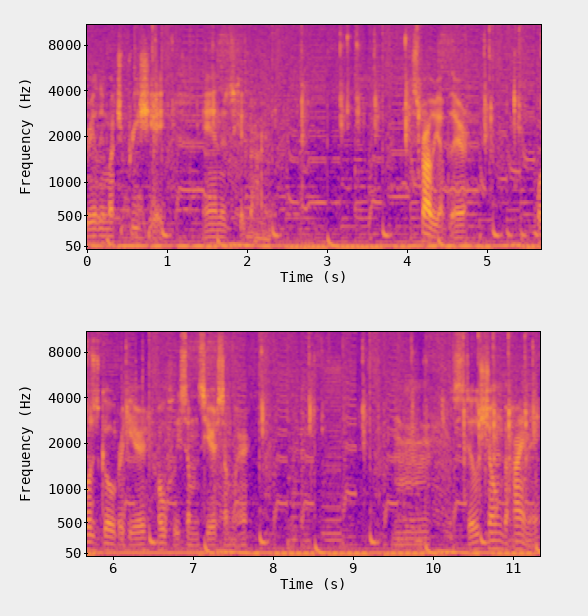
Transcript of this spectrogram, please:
really much appreciate. And there's a kid behind me. It's probably up there. We'll just go over here. Hopefully someone's here somewhere. Mm, still shown behind me.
